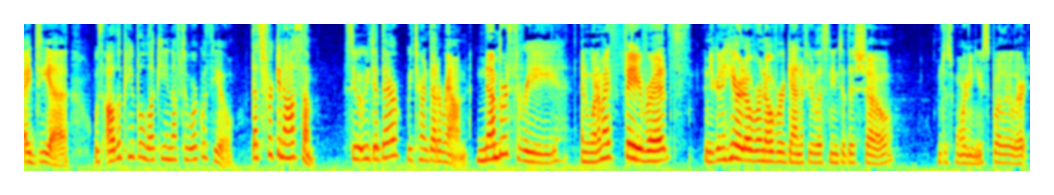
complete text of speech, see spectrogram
idea with all the people lucky enough to work with you. That's freaking awesome. See what we did there? We turned that around. Number three, and one of my favorites, and you're going to hear it over and over again if you're listening to this show. I'm just warning you, spoiler alert.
